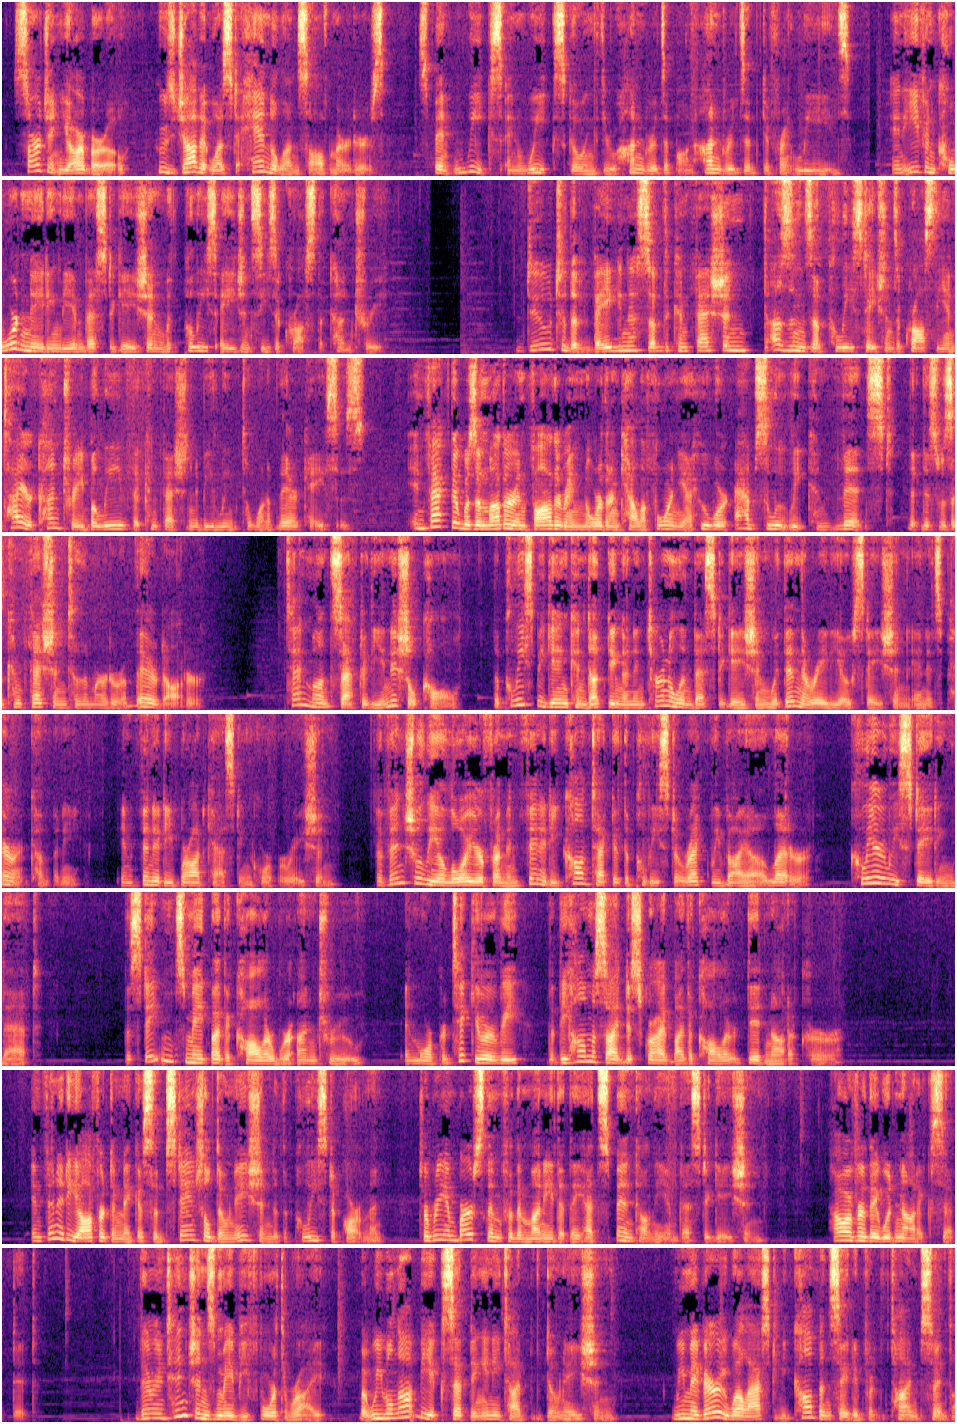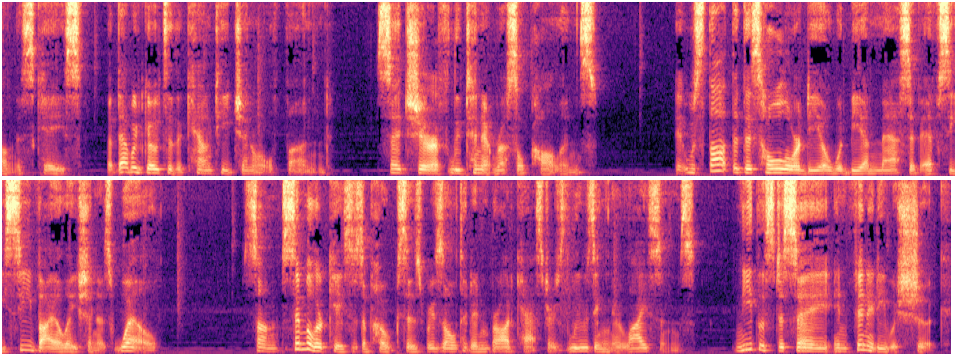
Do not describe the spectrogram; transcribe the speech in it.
Sergeant Yarborough, whose job it was to handle unsolved murders, spent weeks and weeks going through hundreds upon hundreds of different leads, and even coordinating the investigation with police agencies across the country. Due to the vagueness of the confession, dozens of police stations across the entire country believed the confession to be linked to one of their cases. In fact, there was a mother and father in Northern California who were absolutely convinced that this was a confession to the murder of their daughter. Ten months after the initial call, the police began conducting an internal investigation within the radio station and its parent company, Infinity Broadcasting Corporation. Eventually, a lawyer from Infinity contacted the police directly via a letter, clearly stating that the statements made by the caller were untrue, and more particularly, that the homicide described by the caller did not occur. Infinity offered to make a substantial donation to the police department to reimburse them for the money that they had spent on the investigation. However, they would not accept it. Their intentions may be forthright, but we will not be accepting any type of donation. We may very well ask to be compensated for the time spent on this case, but that would go to the county general fund, said Sheriff Lieutenant Russell Collins. It was thought that this whole ordeal would be a massive FCC violation as well, some similar cases of hoaxes resulted in broadcasters losing their license. Needless to say, Infinity was shook.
